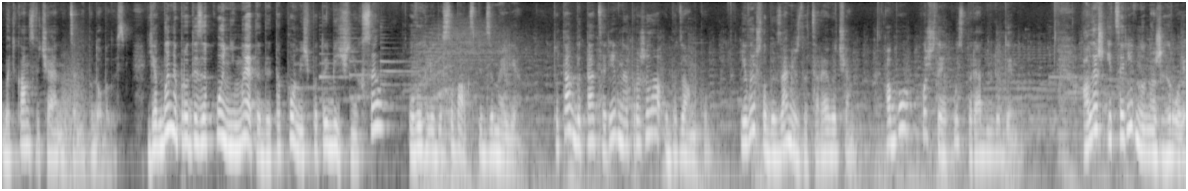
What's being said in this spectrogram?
батькам, звичайно, це не подобалось. Якби не протизаконні методи та поміч потойбічних сил у вигляді собак з підземелля, то так би та царівна прожила у замку і вийшла би заміж за царевича або хоч за якусь порядну людину. Але ж і царівну наш герой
